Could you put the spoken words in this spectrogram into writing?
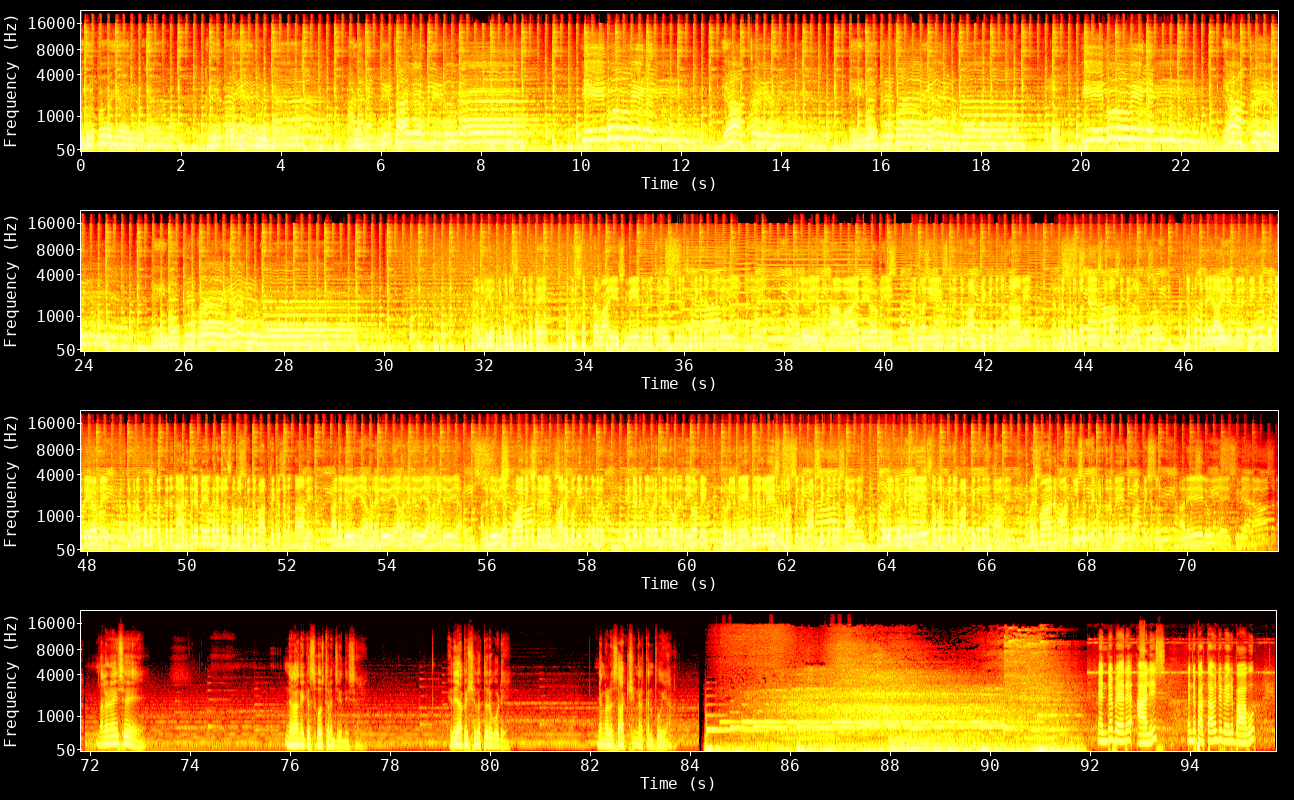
കൃപയരുക കൃപയരുക അളവന്നെ പകർന്നിടുക. ഈ ഭൂവിലൻ യാത്രയിൽ ദൈവകൃപയരുക യാത്രയതിൽ ദൈവകൃപയരുക കരങ്ങൾ ഉയർത്തിക്കൊണ്ട് ശ്രദ്ധിക്കട്ടെ അതിശക്തമായ യേശുവേ വിളിച്ച് അപേക്ഷിക്കൊണ്ട് ശ്രദ്ധിക്കട്ടെ ഹലലൂയ ഹലലൂയ ഹലലൂയ കർത്താവായ ദൈവമേ ഞങ്ങളങ്ങേ ശ്രദ്ധിച്ച് പ്രാർത്ഥിക്കുന്ന കർത്താവേ. ഞങ്ങളുടെ കുടുംബത്തെ സമർപ്പിച്ച് കേൾക്കുന്നു. അഞ്ചപ്പക്കട്ടയ്യായിരം പേര് തീറ്റിപ്പോറ്റി ദൈവമേ ഞങ്ങളുടെ കുടുംബത്തിന് ദാരിദ്ര്യ മേഖലകൾ സമർപ്പിച്ച് പ്രാർത്ഥിക്കുന്ന കർത്താവേ ഹലലൂയ ഹലലൂയ ഹലലൂയ ഹലലൂയ ഹലലൂയ അധ്വാനിക്കുന്നവരും ഭാരം വഹിക്കുന്നവരും ഏറ്റെടുക്കെ വരട്ടെ എന്ന് പറഞ്ഞ ദൈവമേ തൊഴിൽ മേഖലകളെ സമർപ്പിച്ച് പ്രാർത്ഥിക്കുന്ന കർത്താവേ തൊഴിൽ രഹിതരെ സമർപ്പിച്ച് പ്രാർത്ഥിക്കുന്ന കർത്താവേ വരുമാന മാർഗങ്ങൾ ശക്തിപ്പെടുത്തണമേ എന്ന് പ്രാർത്ഥിക്കുന്നു. ഹല്ലേലൂയ. ശിവ ആരാധന. നല്ലവനായിശേ ഞാൻ അങ്ങേക്ക് സ്വസ്ത്രം ചെയ്യുന്നു ഈശോ. ഇതേ അഭിഷേകത്തോടു കൂടി ഞങ്ങളുടെ സാക്ഷ്യം കേൾക്കാൻ പോവുകയാണ്. എന്റെ പേര് ആലീസ് എന്റെ ഭർത്താവിന്റെ പേര് ബാബു.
